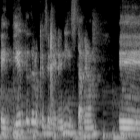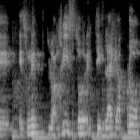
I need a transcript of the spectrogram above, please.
pendientes de lo que se viene en Instagram eh, es un, lo han visto, el Team Liga Pro,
